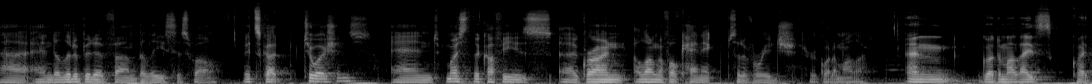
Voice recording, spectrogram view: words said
uh, and a little bit of um, Belize as well. It's got two oceans, and most of the coffee is uh, grown along a volcanic sort of ridge through Guatemala. And Guatemala is quite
